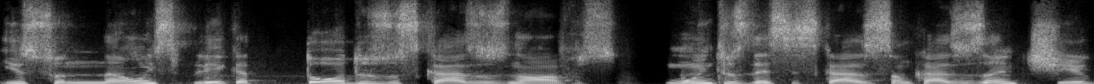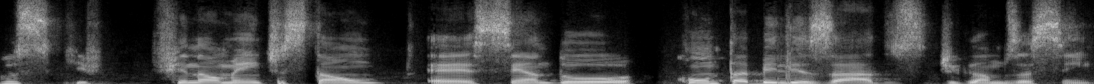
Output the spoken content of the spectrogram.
isso não explica todos os casos novos. Muitos desses casos são casos antigos que finalmente estão é, sendo contabilizados, digamos assim.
